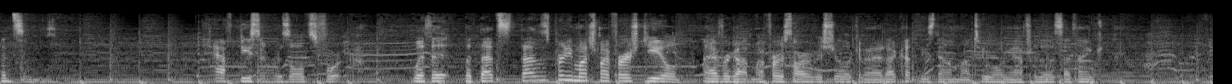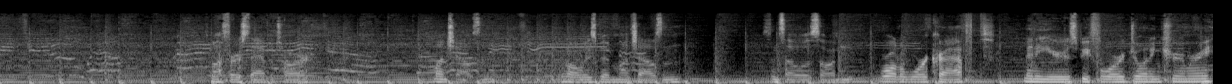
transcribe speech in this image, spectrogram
Had some half decent results for with it, but that's that was pretty much my first yield I ever got. My first harvest you're looking at. It. I cut these down not too long after this, I think. My first avatar. Munchausen. I've always been Munchausen since I was on World of Warcraft many years before joining Shroomery.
